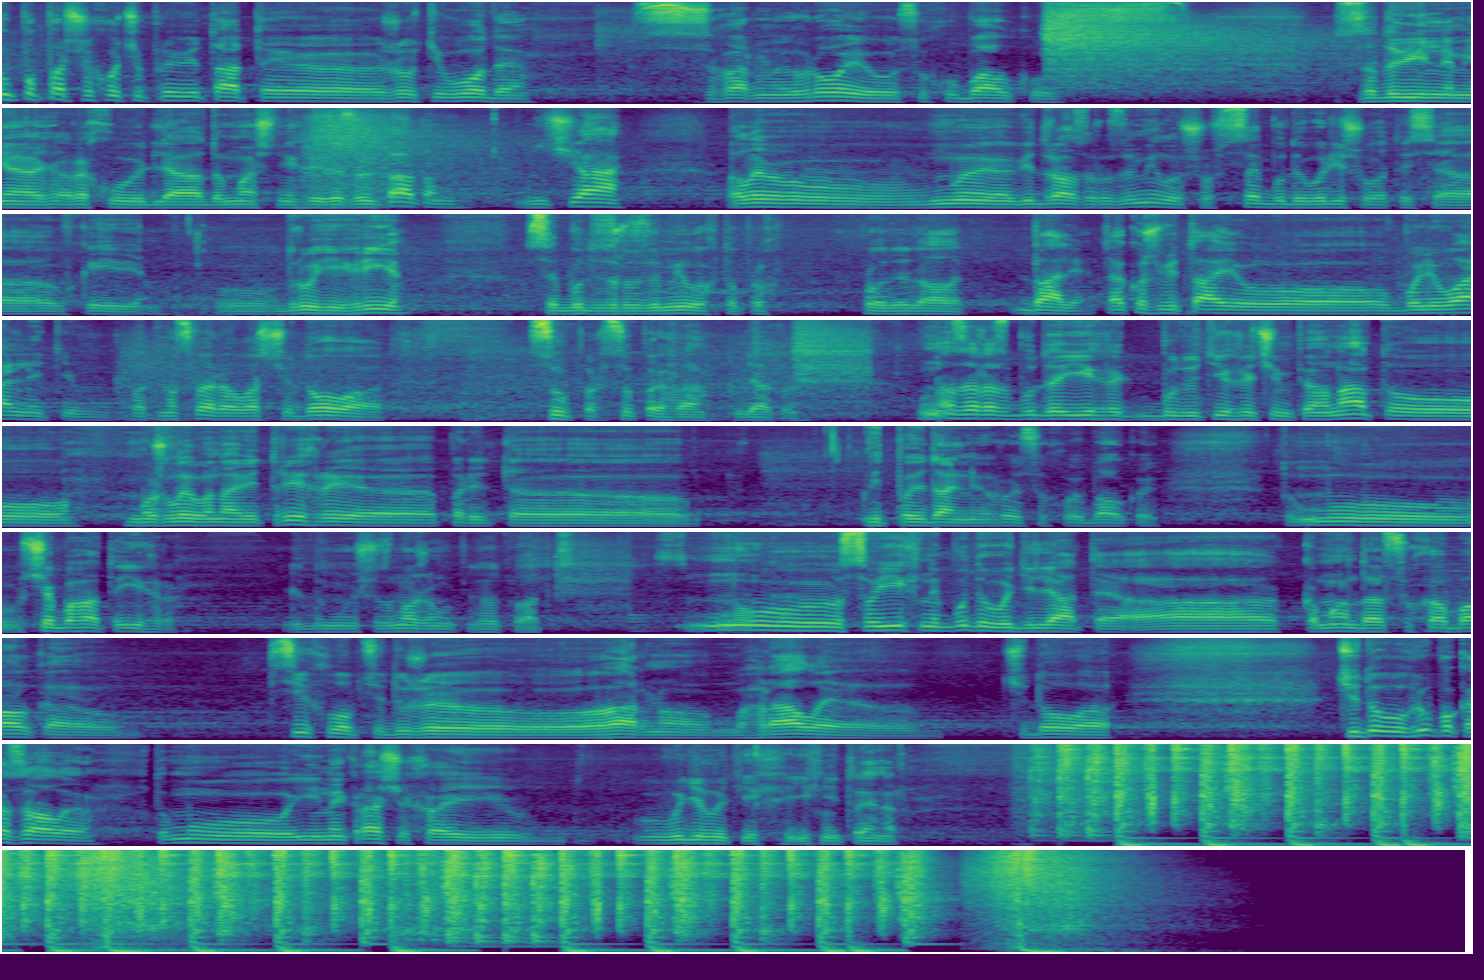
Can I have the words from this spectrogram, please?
Ну, по-перше, хочу привітати е, жовті води з гарною грою, суху балку. З задовільним я рахую для домашньої гри результатом. Нічя. Але ми відразу розуміли, що все буде вирішуватися в Києві. У другій грі все буде зрозуміло, хто про- пройде далі. далі. Також вітаю вболівальників. Атмосфера у вас чудова. Супер, супер гра. Дякую. У нас зараз буде ігри, будуть ігри чемпіонату, можливо, навіть три гри е, перед е, відповідальною грою сухою балкою. Тому ще багато ігор. Я думаю, що зможемо підготуватися. Ну, своїх не буду виділяти, а команда Суха Балка, всі хлопці дуже гарно грали, чудово, чудову гру показали. Тому і найкраще хай виділить їх їхній тренер.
